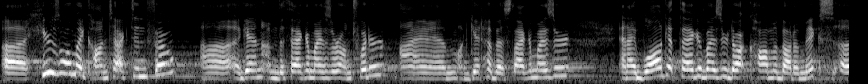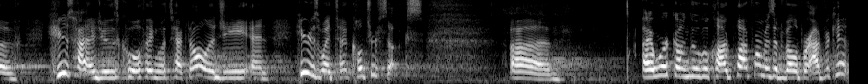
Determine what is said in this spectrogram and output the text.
Uh, here's all my contact info. Uh, again, I'm the Thagomizer on Twitter. I am on GitHub as Thagomizer. And I blog at thagomizer.com about a mix of here's how I do this cool thing with technology, and here's why tech culture sucks. Uh, I work on Google Cloud Platform as a developer advocate.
